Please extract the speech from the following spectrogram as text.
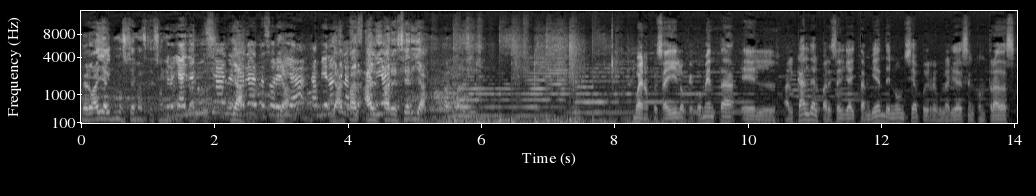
pero hay algunos temas que son. Pero ya hay denuncia en el área de tesorería, también ante la fiscalía. Al parecer ya, al parecer. Bueno, pues ahí lo que comenta el alcalde, al parecer ya hay también denuncia por irregularidades encontradas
